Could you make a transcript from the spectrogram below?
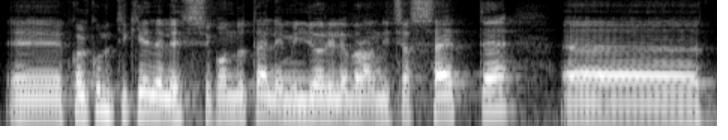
Eh, qualcuno ti chiede secondo te le migliori LeBron 17, eh,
